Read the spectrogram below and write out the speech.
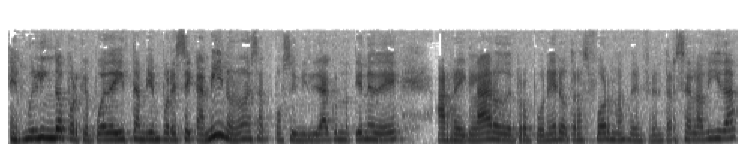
es muy lindo porque puede ir también por ese camino, ¿no? Esa posibilidad que uno tiene de arreglar o de proponer otras formas de enfrentarse a la vida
